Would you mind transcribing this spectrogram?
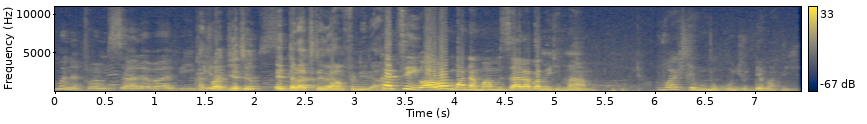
omwana twamuzaala babiri kati bagiye edda laki teyanfunira kati oba omwana mwamuzaala babiri maama lwaki temumugunjudde babiri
